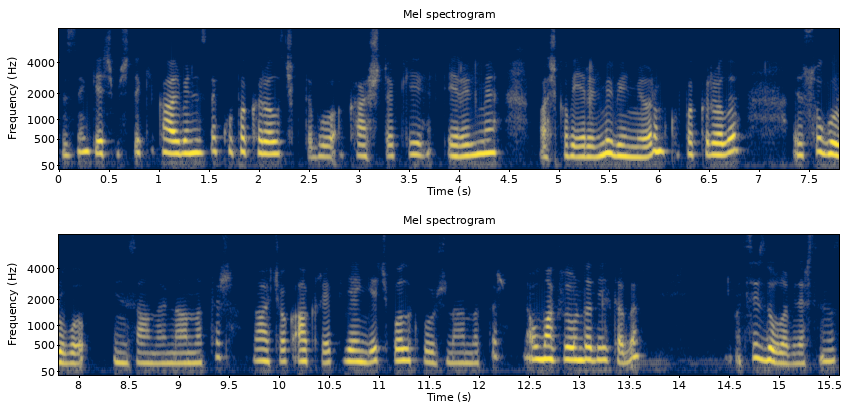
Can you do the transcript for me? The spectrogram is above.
Sizin geçmişteki kalbinizde kupa kralı çıktı. Bu karşıdaki eril mi başka bir eril mi bilmiyorum. Kupa kralı e, su grubu insanlarını anlatır. Daha çok akrep, yengeç, balık burcunu anlatır. Olmak zorunda değil tabi. Siz de olabilirsiniz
